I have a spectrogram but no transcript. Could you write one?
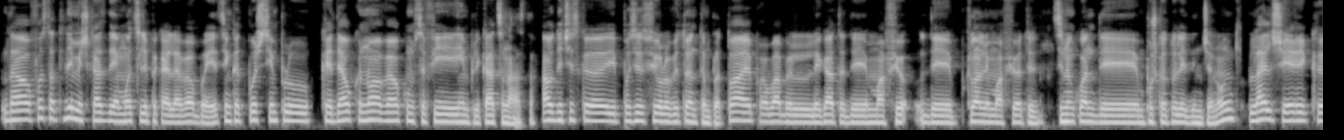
Dar au fost atât de mișcați de emoțiile pe care le aveau băieți încât pur și simplu credeau că nu aveau cum să fie implicați în asta. Au decis că e posibil să fie o lovitură întâmplătoare, probabil legată de, mafio- de clanurile mafiote, ținând cont de împușcăturile din genunchi. Lyle și Eric uh,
